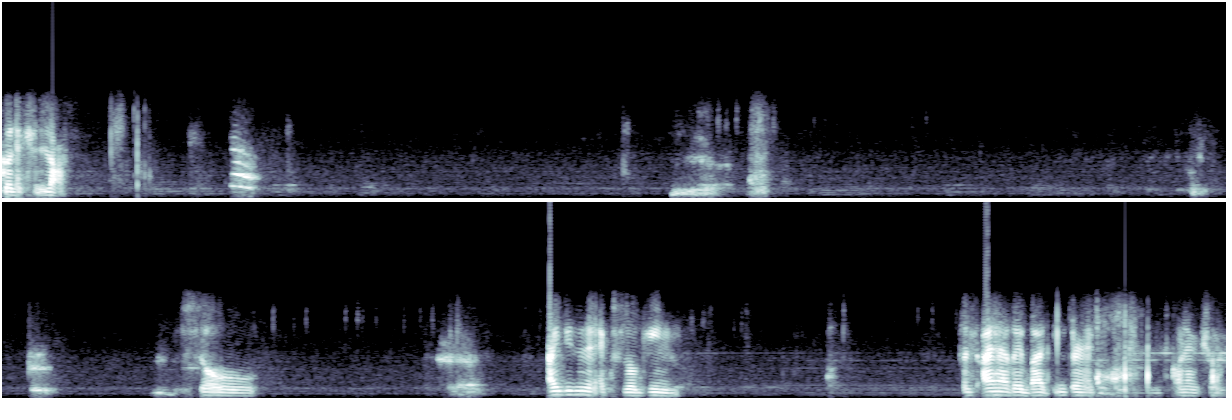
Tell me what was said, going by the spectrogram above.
Connection lost. So I didn't X login because I have a bad internet connection.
